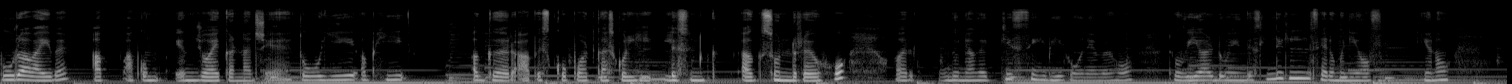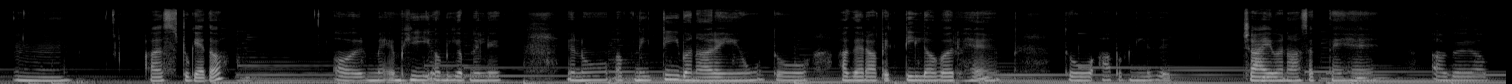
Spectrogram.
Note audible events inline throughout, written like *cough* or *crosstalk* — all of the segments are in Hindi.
पूरा वाइब है, आप, आपको इन्जॉय करना चाहिए। तो ये अभी अगर आप इसको पॉडकास्ट को लिसन सुन रहे हो और दुनिया के किसी भी कोने में हो तो we are doing this little ceremony of you know us together और मैं भी अभी अपने लिए यू नो अपनी टी बना रही हूँ। तो अगर आप एक टी लवर हैं तो आप अपने लिए चाय बना सकते हैं। अगर आप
